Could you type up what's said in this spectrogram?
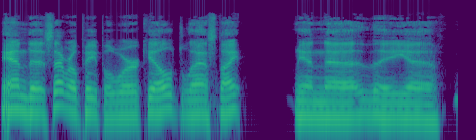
And uh, several people were killed last night in uh, the uh,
